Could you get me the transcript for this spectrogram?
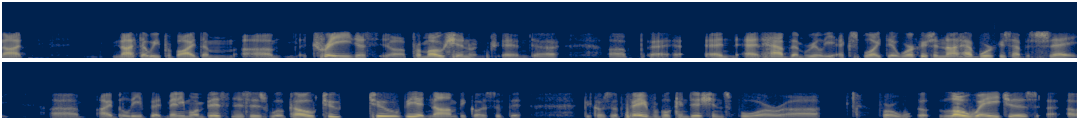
not not that we provide them um, trade uh, promotion and and, uh, uh, and and have them really exploit their workers and not have workers have a say. Uh, I believe that many more businesses will go to to Vietnam because of the because of favorable conditions for uh, for uh, low wages. Uh,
